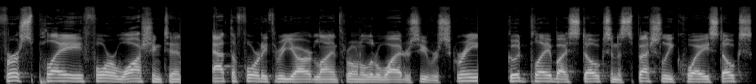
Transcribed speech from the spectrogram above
First play for Washington at the 43 yard line, throwing a little wide receiver screen. Good play by Stokes and especially Quay. Stokes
